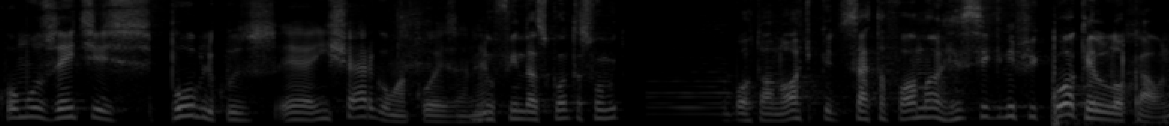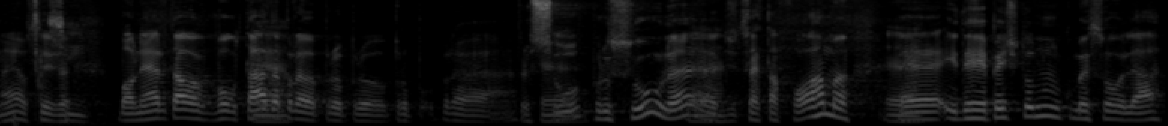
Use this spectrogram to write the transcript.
como os entes públicos é, enxergam a coisa. Né? No fim das contas, foi muito no Portal Norte, porque de certa forma ressignificou aquele local, né? Ou seja, Sim. Balneário estava voltada É. para Pro sul. o sul, né? De certa forma, é, e de repente todo mundo começou a olhar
